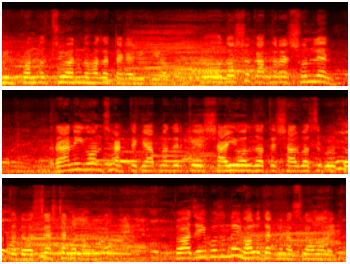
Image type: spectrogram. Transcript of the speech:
তিরপান্ন চুয়ান্ন হাজার টাকা বিক্রি হবে তো দর্শক, আপনারা শুনলেন রানীগঞ্জ হাট থেকে আপনাদেরকে সাইওয়াল যাতে সার বাছুর তথ্য দেওয়ার চেষ্টা করলাম। তো আজ এই পর্যন্তই, ভালো থাকবেন, আসসালামু আলাইকুম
